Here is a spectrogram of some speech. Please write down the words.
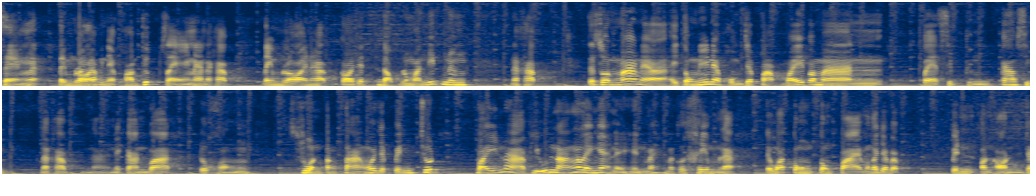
แสงอะเต็มร้อยเนี่ยความทึบแสงเนี่ยนะครับเต็มร้อยนะครับก็จะดรอปลงมานิดนึงนะครับแต่ส่วนมากเนี่ยไอ้ตรงนี้เนี่ยผมจะปรับไว้ประมาณ 80-90 นะครับนะในการวาดตัวของ ส่วนต่างๆว่าจะเป็นชุดใบหน้าผิวหนังอะไรเงี้ยเนี่ยเห็นไหมมันก็เข้มแล้ว แต่ว่าตรงตรงปลายมันก็จะแบบเป็นอ่อนๆจ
